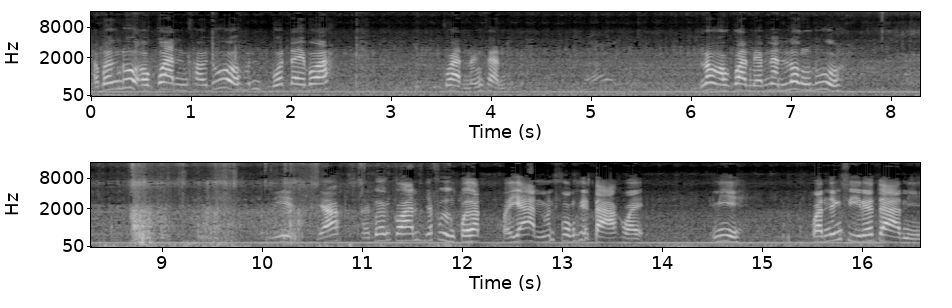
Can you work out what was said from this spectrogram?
เอาเบิ่งดูเอาก้อนเขาดูมันบดได้บ่ก้อนหนังสัน ลองเอาก้อนแบบนั้นลงดู นี่เดี๋ยวให้เบื้องก่อนอย่าเพิ่งเปิดไปย่านมันฟงที่ตาข่อย นี่ก้อนยังสีแล้วจ้านี่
